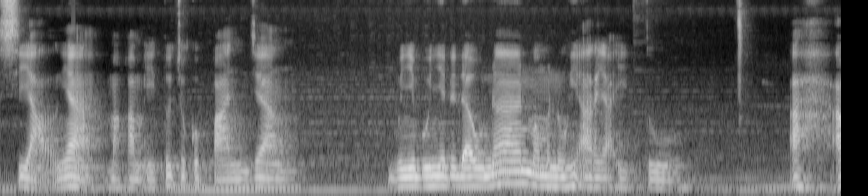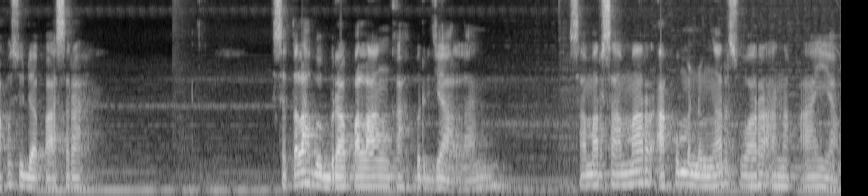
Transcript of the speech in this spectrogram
Sialnya, makam itu cukup panjang Bunyi-bunyi dedaunan memenuhi area itu. Ah, aku sudah pasrah. Setelah beberapa langkah berjalan, samar-samar aku mendengar suara anak ayam.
